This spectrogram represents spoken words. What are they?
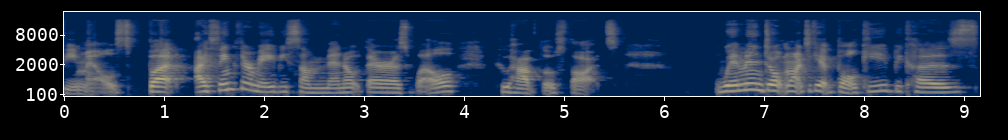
females. But I think there may be some men out there as well who have those thoughts women don't want to get bulky because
